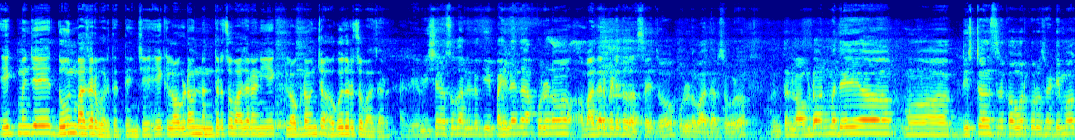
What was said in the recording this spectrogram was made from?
एक म्हणजे दोन बाजार भरतात त्यांचे. एक लॉकडाऊन नंतरचो बाजार आणि एक लॉकडाऊनच्या अगोदरचो बाजार. म्हणजे विषय असं झालेलो की पहिल्यांदा पूर्ण बाजारपेठेतच असायचो पूर्ण बाजार सगळं. नंतर लॉकडाऊन मध्ये डिस्टन्स कव्हर करूसाठी मग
